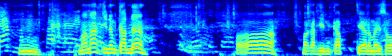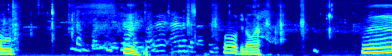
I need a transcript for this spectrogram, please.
จับอืมมามากินน้ำกันเด้ออ๋อมากระถินกับแก้วน้ำไม้ส้มอืมโอ้พี่น้องอะอืม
